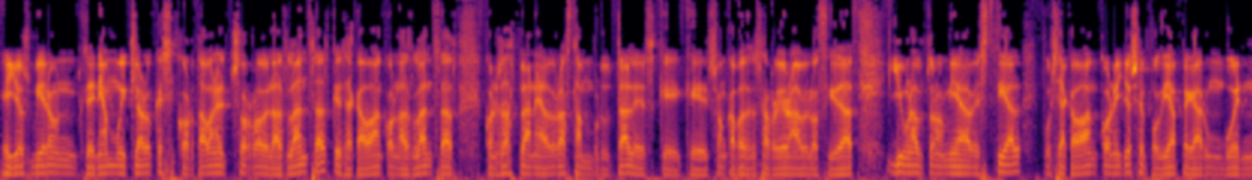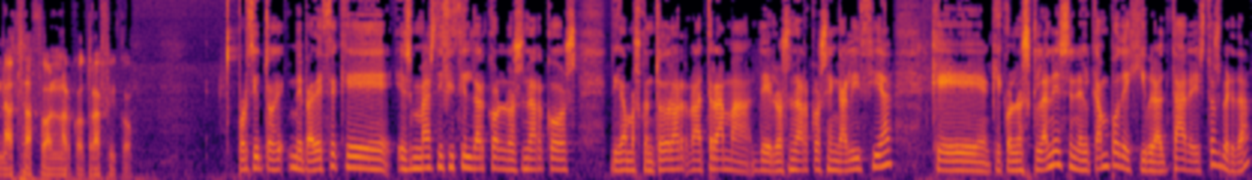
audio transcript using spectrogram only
Ellos vieron, tenían muy claro que si cortaban el chorro de las lanchas, que se acababan con las lanchas, con esas planeadoras tan brutales que, que son capaces de desarrollar una velocidad y una autonomía bestial, pues si acababan con ellos se podía pegar un buen hachazo al narcotráfico. Por cierto, me parece que es más difícil dar con los narcos, digamos, con toda la, trama de los narcos en Galicia, que, con los clanes en el campo de Gibraltar. ¿Esto es verdad?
